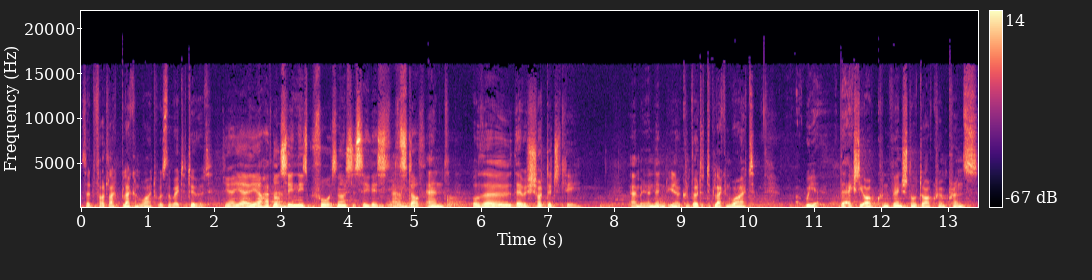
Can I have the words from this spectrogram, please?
So it felt like black and white was the way to do it. Yeah, yeah, yeah. I have not um, seen these before. It's nice to see this um, stuff. And although they were shot digitally um, and then you know converted to black and white, we they actually are conventional darkroom prints.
